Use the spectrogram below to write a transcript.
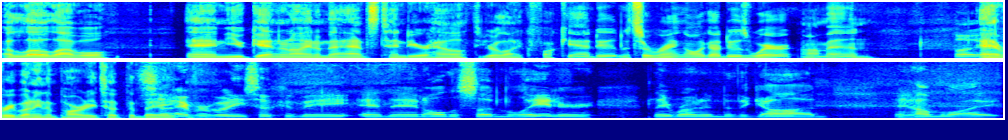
a low level and you get an item that adds ten to your health, you're like, fuck yeah, dude, it's a ring. All I gotta do is wear it. I'm in. But Everybody in the party took the so bait. everybody took the bait, and then all of a sudden later, they run into the god, and I'm like,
